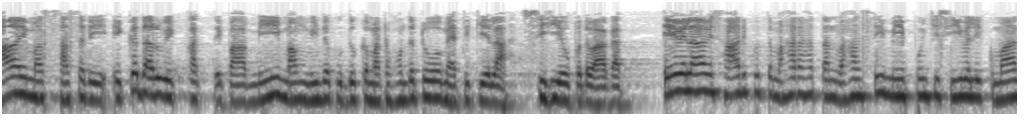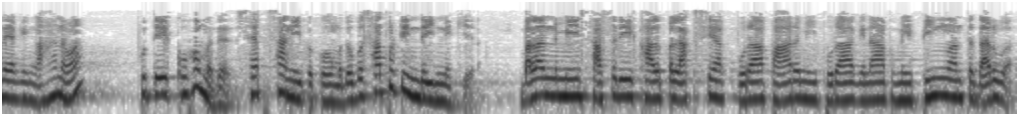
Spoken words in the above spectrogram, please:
ආයෙමත් සසරේ එක දරුවෙක්වත් එපා. මේ මම විඳපු දුක මට හොඳටම ඇති කියලා සිහිය උපදවාගත්. ඒ වෙලාවේ සාරිපුත්ත මහරහතන් වහන්සේ මේ පුංචි සීවලි කුමාරයාගෙන් අහනවා පුතේ කොහොමද? සැපසනීප කොහොමද? ඔබ සතුටින්ද ඉන්නේ කියලා. බලන්න මේ සසරේ කල්ප ලක්ෂයක් පුරා පාරමී පුරාගෙන ආපු මේ පින්වන්ත දරුවා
